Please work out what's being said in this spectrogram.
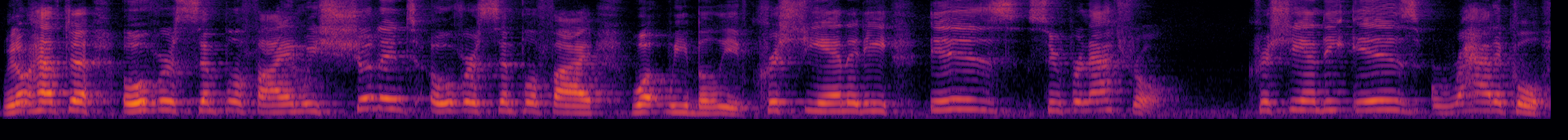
We don't have to oversimplify, and we shouldn't oversimplify what we believe. Christianity is supernatural. Christianity is radical.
